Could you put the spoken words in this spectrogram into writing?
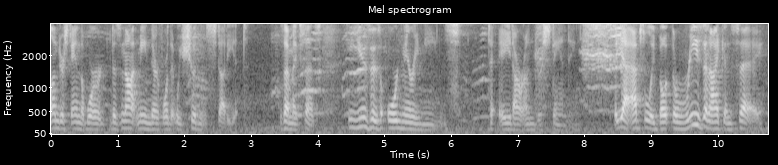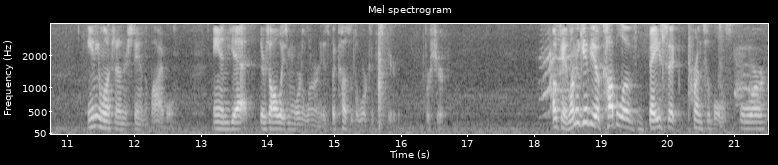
understand the Word does not mean, therefore, that we shouldn't study it. Does that make sense? He uses ordinary means to aid our understanding. But yeah, absolutely. But the reason I can say anyone can understand the Bible, and yet there's always more to learn, is because of the work of the Spirit, for sure. Okay, let me give you a couple of basic principles for.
